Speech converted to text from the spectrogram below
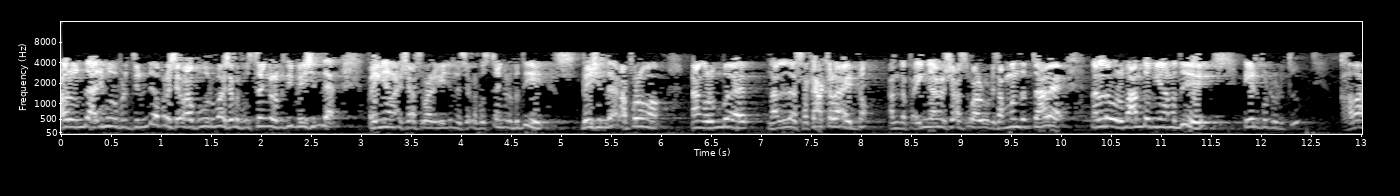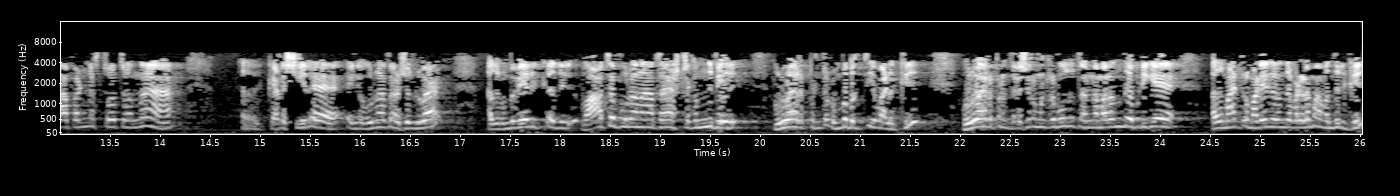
அவர் வந்து அறிமுகப்படுத்திட்டு அப்புறம் சில அபூர்வமா சில புத்தகங்களை பத்தி பேசியிருந்தார். பையனா சாஸ்திரவாடி சில புத்தகங்களை பத்தி பேசியிருந்தார். அப்புறம் நாங்க ரொம்ப நல்ல சகாக்களா ஆயிட்டோம். அந்த பையனான சாஸ்திரவாளுடைய சம்பந்தத்தால நல்ல ஒரு பாந்தவியானது ஏற்பட்டு கொடுத்து அவ பண்ண ஸ்தோத்திரம் தான் கடைசியில எங்க குருநாதா சொல்லுவாள் அது ரொம்ப பேருக்கு அது வாசபுரநாதாஷ்டகம்னு பேரு. குருவாயூரப்பன் ரொம்ப பக்தி அவளுக்கு குருவாயூரப்பன் தரிசனம் பண்ற போது தன்னை மறந்து அப்படியே அது மாற்றம் அடையில் இருந்த வெள்ளமா வந்திருக்கு.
